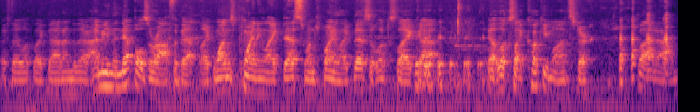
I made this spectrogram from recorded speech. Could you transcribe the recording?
If they look like that under there, I mean the nipples are off a bit. Like one's pointing like this, one's pointing like this. It looks like uh, it looks like Cookie Monster. But um,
